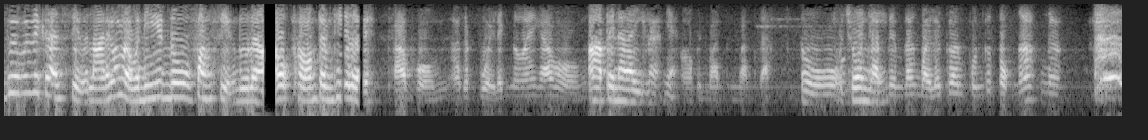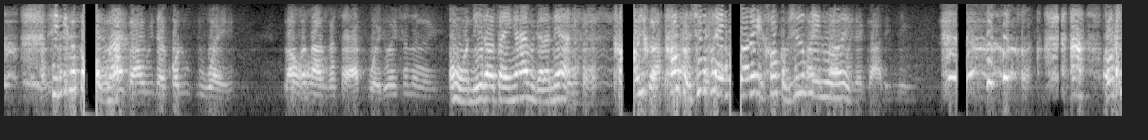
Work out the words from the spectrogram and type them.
เพื่อไม่เป็นการเสียเวลาแล้วก็แบบวันนี้ดูฟังเสียงดูแล้ว พร้อมเต็มที่เลย ครับ ผมอาจจะป่วยเล็กน้อยครับ ผมอ่าเป็นอะไรอีกล่ะเนี่ยอ๋อเป็นหวัดเป็นหวัดจ้ะโอ้ช่วงกานี้รเต็มร่างใบเหลือเกินฝนก็ตกหนักหนักที่นี่ก็ตกนะร่างกายมีแต่คนป่วย เราก็ตามกระแสป่วยด้วยซะเลยโอ้นี่เราใจง่ายเหมือนกันแล้วเนี่ย เข้าเข้ากับชื่อเพลงเลย เข้ากับชื่อเพลงเลยบรรยากาศจริงอะโอเค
